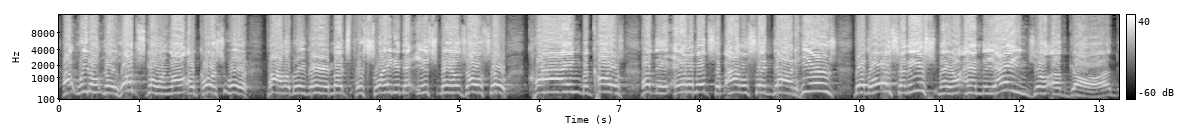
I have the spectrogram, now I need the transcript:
Uh, we don't know what's going on. Of course, we're probably very much persuaded that Ishmael's also crying because of the elements. The Bible said God hears the voice of Ishmael and the angel of God,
